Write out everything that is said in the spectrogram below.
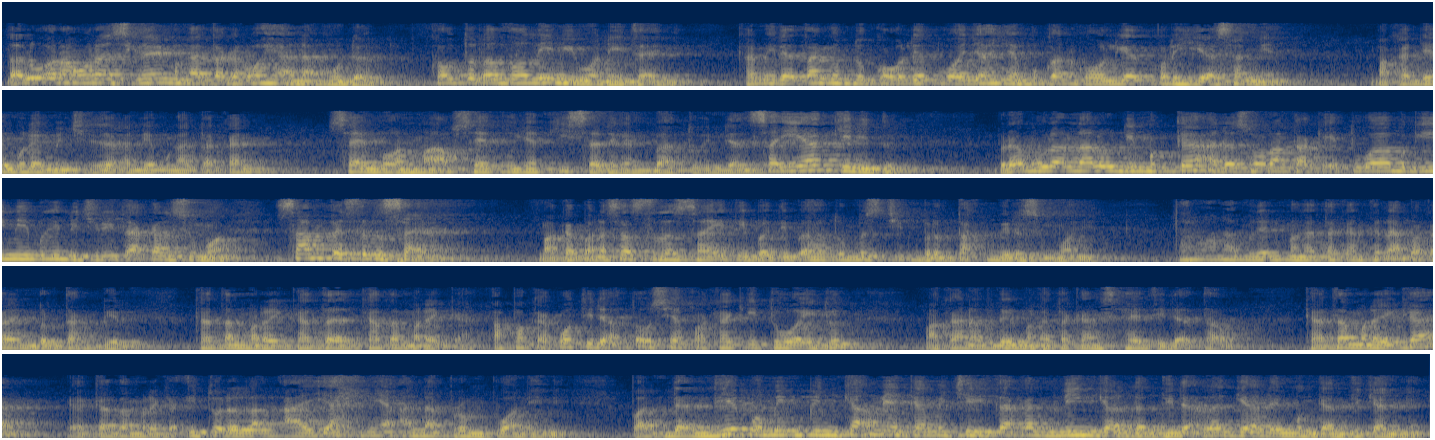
Lalu orang-orang sekitarnya mengatakan, wahai anak muda, kau telah zalimi wanita ini. Kami datang untuk kau lihat wajahnya, bukan kau lihat perhiasannya. Maka dia mulai menceritakan, dia mengatakan, saya mohon maaf, saya punya kisah dengan batu ini. Dan saya yakin itu. Berapa bulan lalu di Mekah ada seorang kakek tua begini, begini, diceritakan semua. Sampai selesai. Maka pada saat selesai, tiba-tiba satu masjid bertakbir semuanya. Lalu anak muda mengatakan, kenapa kalian bertakbir? Kata mereka, kata, kata mereka, apakah kau tidak tahu siapa kaki tua itu? Maka anak muda mengatakan, saya tidak tahu. Kata mereka, kata mereka, itu adalah ayahnya anak perempuan ini. Dan dia pemimpin kami yang kami ceritakan meninggal dan tidak lagi ada yang menggantikannya.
